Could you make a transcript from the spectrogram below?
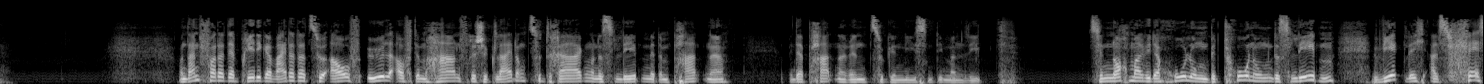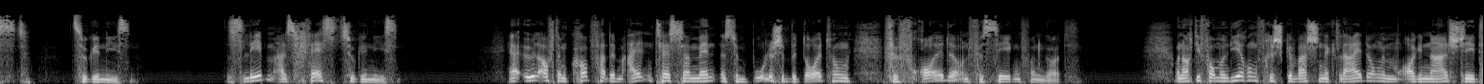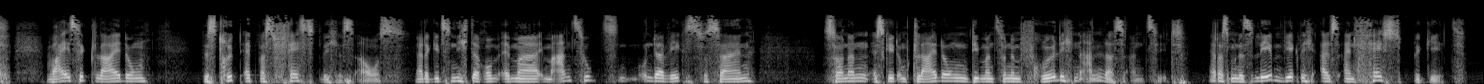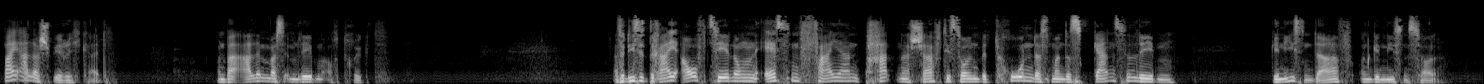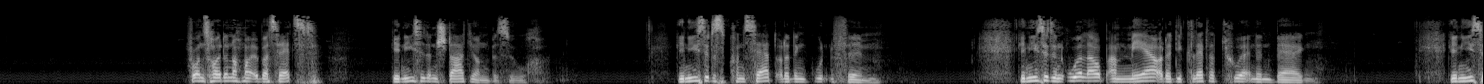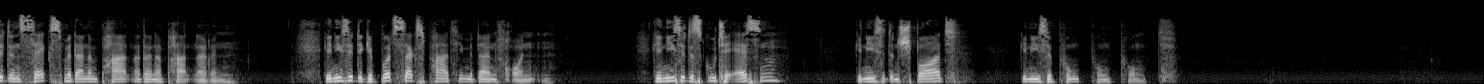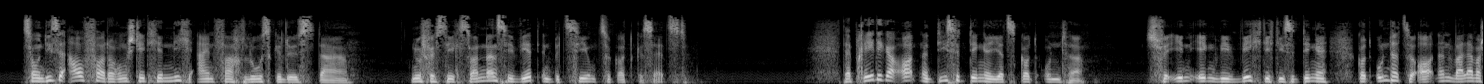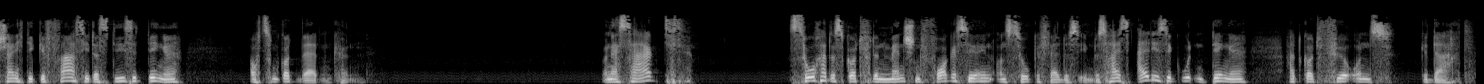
Und dann fordert der Prediger weiter dazu auf, Öl auf dem Haar und frische Kleidung zu tragen und das Leben mit dem Partner, mit der Partnerin zu genießen, die man liebt sind nochmal Wiederholungen, Betonungen, das Leben wirklich als Fest zu genießen. Das Leben als Fest zu genießen. Ja, Öl auf dem Kopf hat im Alten Testament eine symbolische Bedeutung für Freude und für Segen von Gott. Und auch die Formulierung frisch gewaschene Kleidung, im Original steht weiße Kleidung, das drückt etwas Festliches aus. Ja, da geht es nicht darum, immer im Anzug unterwegs zu sein, sondern es geht um Kleidung, die man zu einem fröhlichen Anlass anzieht. Ja, dass man das Leben wirklich als ein Fest begeht, bei aller Schwierigkeit und bei allem, was im Leben auch drückt. Also diese drei Aufzählungen, Essen, Feiern, Partnerschaft, die sollen betonen, dass man das ganze Leben genießen darf und genießen soll. Für uns heute nochmal übersetzt, genieße den Stadionbesuch. Genieße das Konzert oder den guten Film. Genieße den Urlaub am Meer oder die Klettertour in den Bergen. Genieße den Sex mit deinem Partner, deiner Partnerin. Genieße die Geburtstagsparty mit deinen Freunden. Genieße das gute Essen. Genieße den Sport. Genieße Punkt, Punkt, Punkt. So, und diese Aufforderung steht hier nicht einfach losgelöst da, nur für sich, sondern sie wird in Beziehung zu Gott gesetzt. Der Prediger ordnet diese Dinge jetzt Gott unter. Ist für ihn irgendwie wichtig, diese Dinge Gott unterzuordnen, weil er wahrscheinlich die Gefahr sieht, dass diese Dinge auch zum Gott werden können. Und er sagt, so hat es Gott für den Menschen vorgesehen und so gefällt es ihm. Das heißt, all diese guten Dinge hat Gott für uns gedacht.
